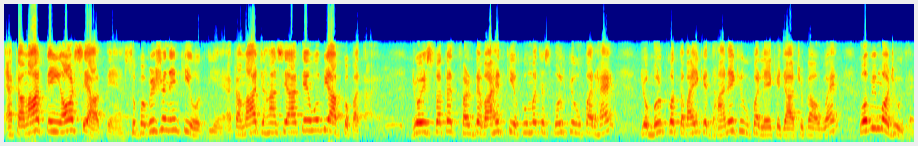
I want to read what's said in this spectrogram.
احکامات کہیں اور سے آتے ہیں سپرویژن ان کی ہوتی ہیں۔ احکامات جہاں سے آتے ہیں، وہ بھی آپ کو پتا ہے۔ جو اس وقت فرد واحد کی حکومت اس ملک کے اوپر ہے، جو ملک کو تباہی کے دھانے کے اوپر لے کے جا چکا ہوا ہے، وہ بھی موجود ہے۔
